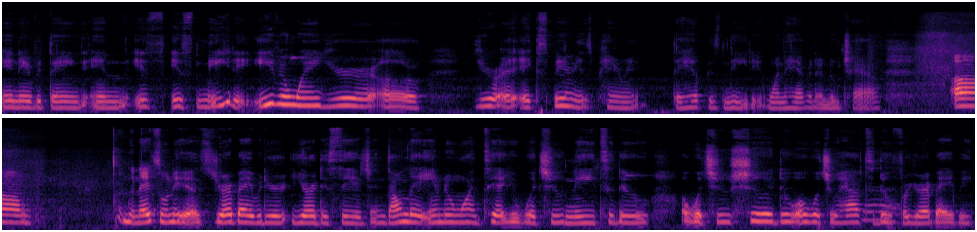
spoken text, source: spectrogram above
and everything and it's it's needed. Even when you're a you're an experienced parent the help is needed when having a new child. Um the next one is your baby your, your decision. Don't let anyone tell you what you need to do or what you should do or what you have to do for your baby.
